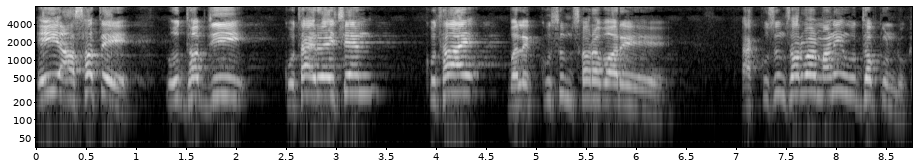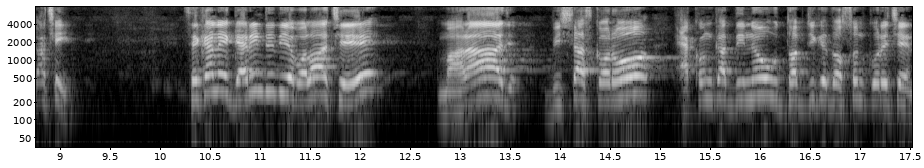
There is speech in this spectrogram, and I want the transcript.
এই আশাতে উদ্ধবজি কোথায় রয়েছেন? কোথায়? বলে কুসুম সরোবরে। আর কুসুম সরোবর মানে উদ্ধব কুণ্ড কাছেই সেখানে গ্যারেন্টি দিয়ে বলা আছে, মহারাজ, বিশ্বাস করো, এখনকার দিনেও উদ্ধবজিকে দর্শন করেছেন।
